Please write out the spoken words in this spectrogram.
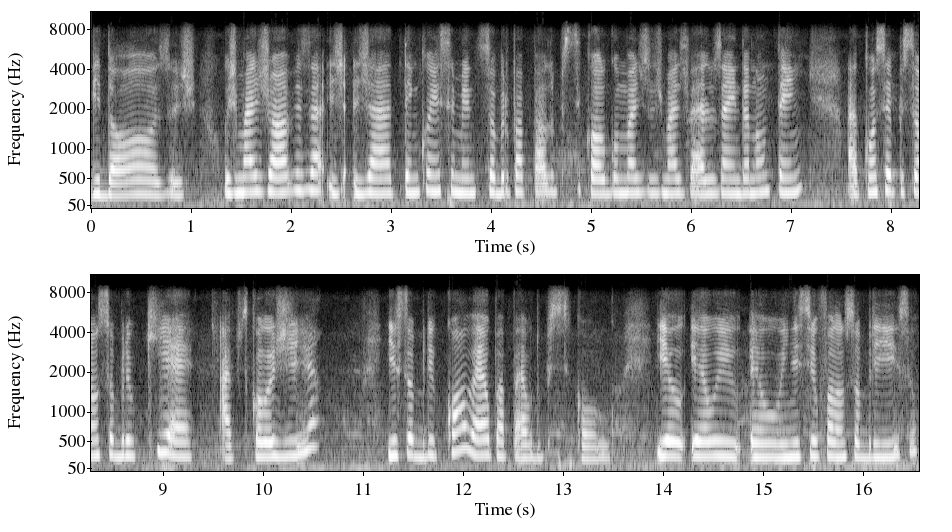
idosos. Os mais jovens já têm conhecimento sobre o papel do psicólogo, mas os mais velhos ainda não têm a concepção sobre o que é a psicologia e sobre qual é o papel do psicólogo. E eu, eu, eu inicio falando sobre isso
